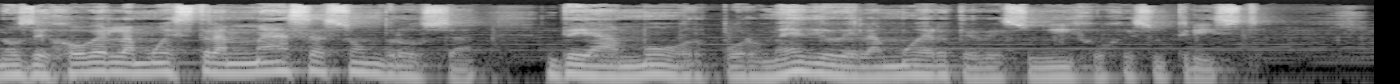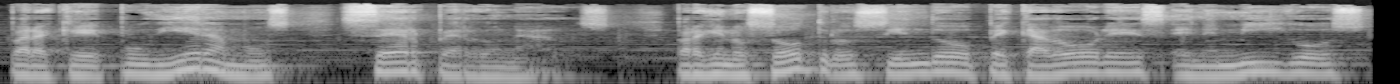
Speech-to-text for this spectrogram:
nos dejó ver la muestra más asombrosa de amor por medio de la muerte de su Hijo Jesucristo. Para que pudiéramos ser perdonados, para que nosotros, siendo pecadores, enemigos,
